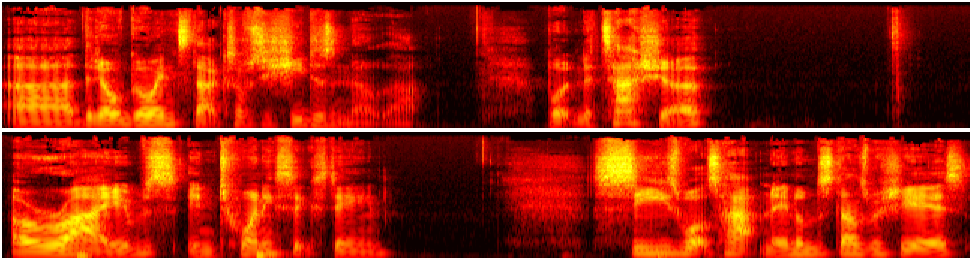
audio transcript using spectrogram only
uh, they don't go into that because obviously she doesn't know that. But Natasha arrives in 2016, sees what's happening, understands where she is,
